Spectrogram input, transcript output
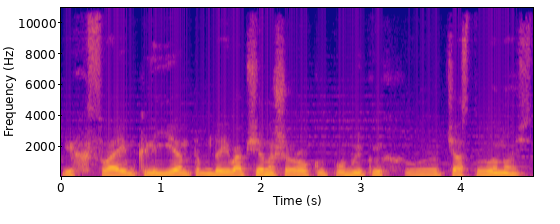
их своим клиентам, да и вообще на широкую публику их часто выносят.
